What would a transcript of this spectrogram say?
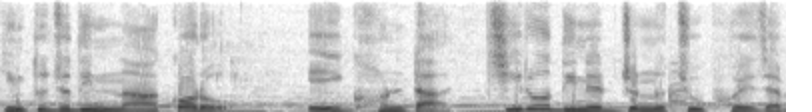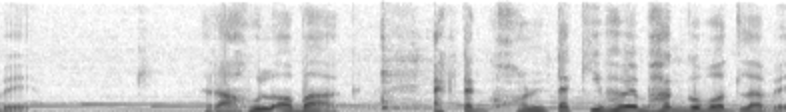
কিন্তু যদি না করো, এই ঘণ্টা চিরদিনের জন্য চুপ হয়ে যাবে। রাহুল অবাক, একটা ঘণ্টা কীভাবে ভাগ্য বদলাবে?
